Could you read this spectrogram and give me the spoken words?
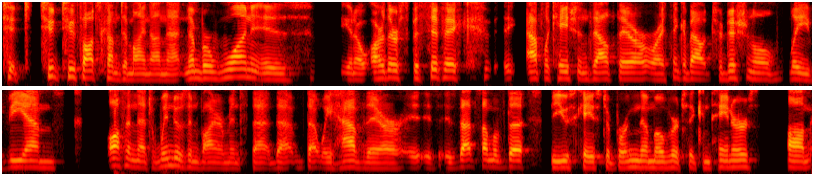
two, two, thoughts come to mind on that. Number one is, you know, are there specific eh, applications out there, or I think about traditionally VMs often that's Windows environments that, that, that we have there. Is, is that some of the, the use case to bring them over to containers? Um,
